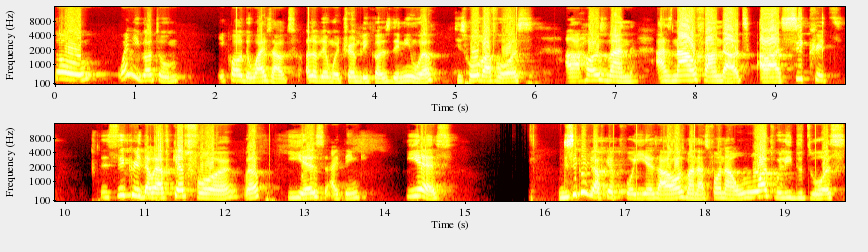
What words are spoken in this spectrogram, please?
So when he got home he called the wives out. All of them were trembling because they knew well it's over for us. Our husband has now found out our secret the secret that we have kept for well years i think. Years. The secret we have kept for years our husband has found out what will he do to us.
